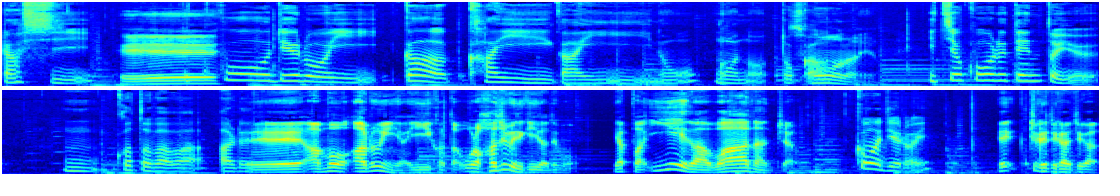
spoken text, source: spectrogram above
らしい。へえ。コーデュロイが海外のものとか。そうなんや。一応コールテンという、うん、言葉はある。え。ー、あもうあるんや言い方。俺初めて聞いたでも。やっぱ家が和なんちゃう？コーデュロイえ違う違う違う。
